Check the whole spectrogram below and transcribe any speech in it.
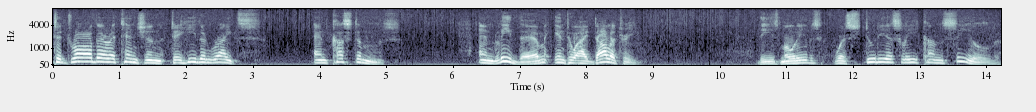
to draw their attention to heathen rites and customs, and lead them into idolatry. These motives were studiously concealed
